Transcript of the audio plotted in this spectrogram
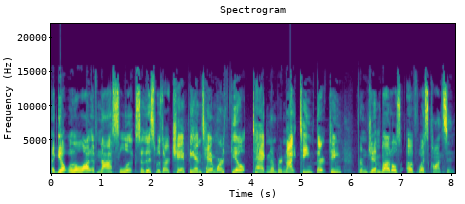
A gilt with a lot of nice looks. So this was our champion Tamworth gilt tag number 1913 from Jim Buttles of Wisconsin.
